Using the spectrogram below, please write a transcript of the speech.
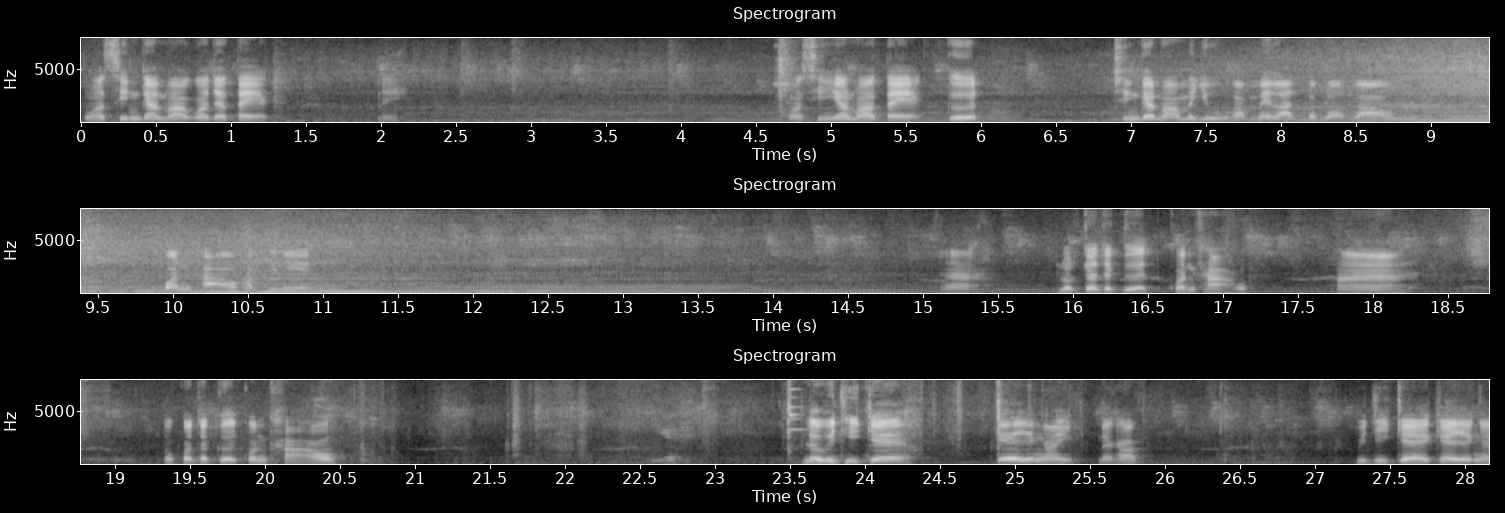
หัวซินก้านวาล์วก็จะแตกนี่หัวซินก้านวาล์วแตกเกิดซินก้านวาล์วไม่อยู่ครับ ไม่รัดกับหลอดวาล์วควันขาวครับทีนี้อ่ารถก็จะเกิดควันขาวอ่า รถก็จะเกิดควันขาว แล้ววิธีแก้แก้ยังไงนะครับ วิธีแก้แก้ยังไง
